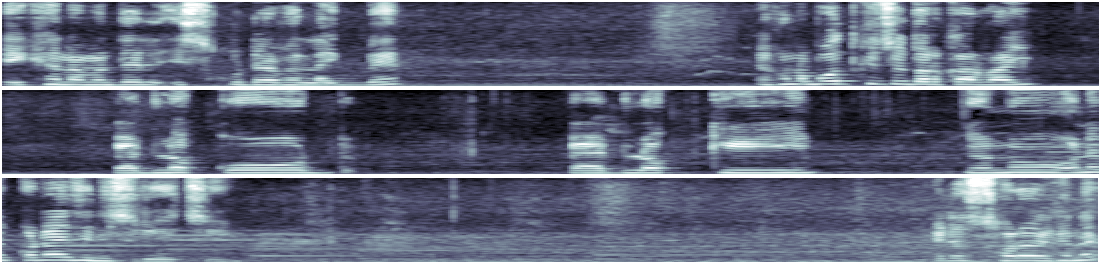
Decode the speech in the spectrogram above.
এখানে আমাদের স্ক্রুড্রাইভার লাগবে। এখনও বহুত কিছু দরকার ভাই। প্যাডলক কোড প্যাডলক কি যেন অনেক কটাই জিনিস রয়েছে। এটা সরা এখানে।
